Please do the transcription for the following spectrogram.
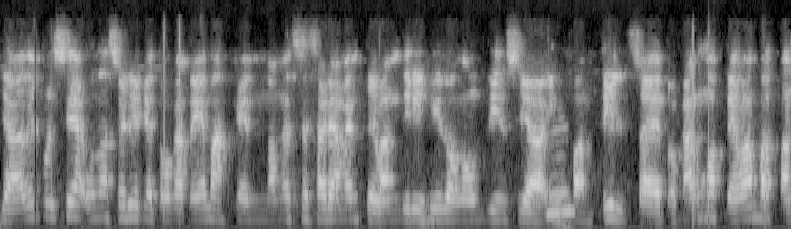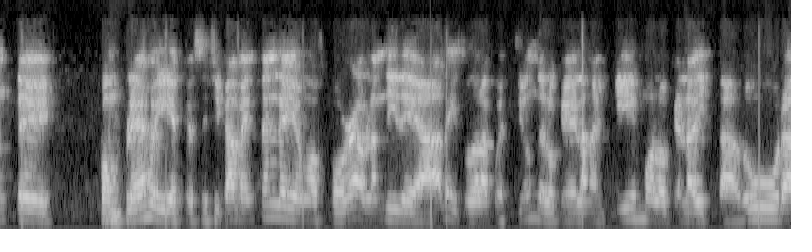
ya de por sí es una serie que toca temas que no necesariamente van dirigidos a una audiencia Mm. infantil. O sea, tocan unos temas bastante complejos y específicamente en Legend of Korra hablan de ideales y toda la cuestión de lo que es el anarquismo, lo que es la dictadura,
